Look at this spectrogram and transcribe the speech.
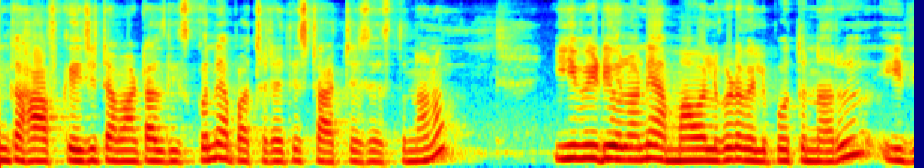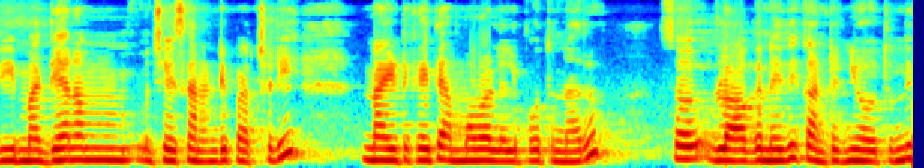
ఇంకా హాఫ్ కేజీ టమాటాలు తీసుకొని ఆ పచ్చడి అయితే స్టార్ట్ చేసేస్తున్నాను. ఈ వీడియోలోనే అమ్మ వాళ్ళు కూడా వెళ్ళిపోతున్నారు. ఇది మధ్యాహ్నం చేశానండి పచ్చడి. నైట్కి అయితే అమ్మ వాళ్ళు వెళ్ళిపోతున్నారు. సో వ్లాగ్ అనేది కంటిన్యూ అవుతుంది.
